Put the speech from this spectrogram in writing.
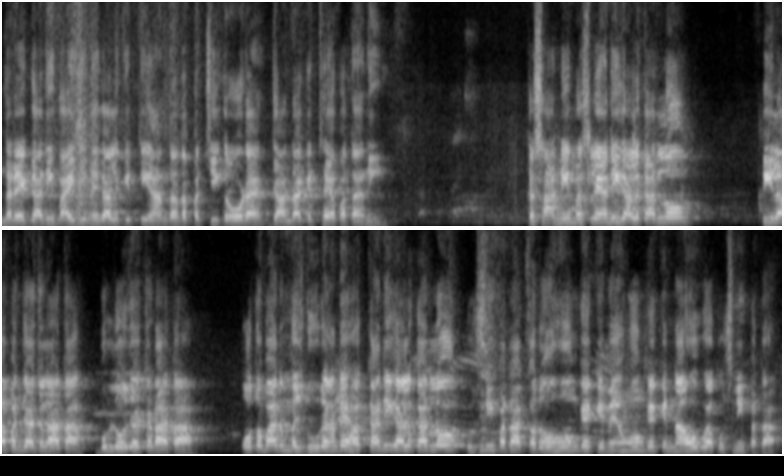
ਨਰੇਗਾ ਦੀ ਬਾਈ ਜੀ ਨੇ ਗੱਲ ਕੀਤੀ ਆਂਦਾ ਤਾਂ 25 ਕਰੋੜ ਹੈ, ਜਾਂਦਾ ਕਿੱਥੇ ਹੈ ਪਤਾ ਨਹੀਂ। ਕਿਸਾਨੀ ਮਸਲਿਆਂ ਦੀ ਗੱਲ ਕਰ ਲਓ, ਪੀਲਾ ਪੰਜਾ ਚਲਾਤਾ, ਬੁਲਡੋਜ਼ਰ ਚੜਾਤਾ ਉਹ ਤੋਂ ਬਾਅਦ ਮਜ਼ਦੂਰਾਂ ਦੇ ਹੱਕਾਂ ਦੀ ਗੱਲ ਕਰ ਲਓ ਕੁਝ ਨਹੀਂ ਪਤਾ ਕਦੋਂ ਹੋਣਗੇ, ਕਿਵੇਂ ਹੋਣਗੇ, ਕਿੰਨਾ ਹੋਊਗਾ ਕੁਝ ਨਹੀਂ ਪਤਾ।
